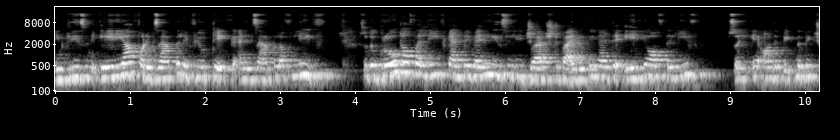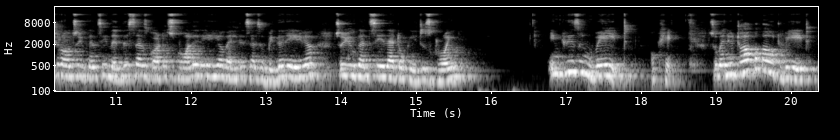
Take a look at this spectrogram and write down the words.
Increase in area, for example, if you take an example of leaf, so the growth of a leaf can be very easily judged by looking at the area of the leaf. So eh, on the, the picture also you can see that this has got a smaller area while this has a bigger area. So you can say that okay it is growing. Increase in weight. Okay. So when you talk about weight,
